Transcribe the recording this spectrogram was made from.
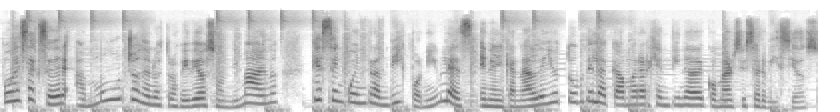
podés acceder a muchos de nuestros videos on demand que se encuentran disponibles en el canal de YouTube de la Cámara Argentina de Comercio y Servicios.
